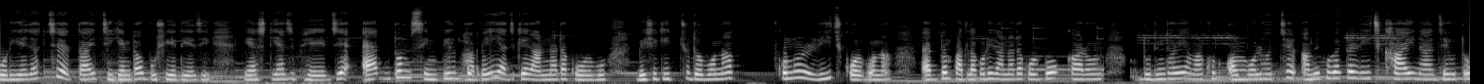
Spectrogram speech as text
গড়িয়ে যাচ্ছে, তাই চিকেনটাও বসিয়ে দিয়েছি পেঁয়াজ টিয়াজ ভেজে একদম সিম্পলভাবেই আজকে রান্নাটা করব। বেশি কিচ্ছু দেবো না কোনো রিচ করব না। একদম পাতলা করেই রান্নাটা করব কারণ দুদিন ধরেই আমার খুব অম্বল হচ্ছে। আমি খুব একটা রিচ খাই না যেহেতু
